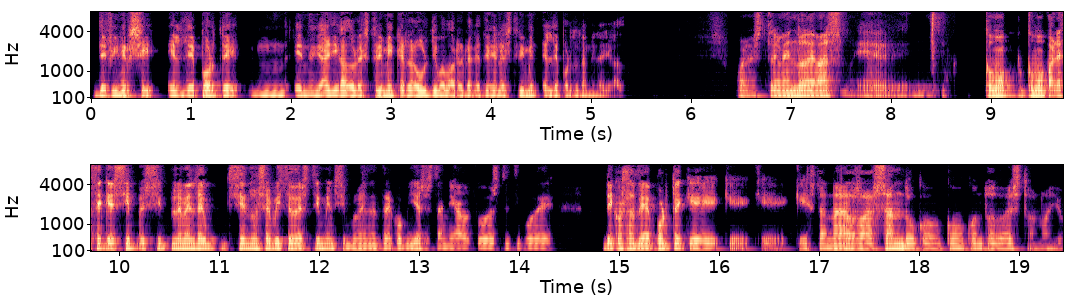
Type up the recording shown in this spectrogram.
definir si el deporte mm, ha llegado el streaming que era la última barrera que tenía el streaming, el deporte también ha llegado. Bueno, es tremendo además. Eh, como, parece que simplemente siendo un servicio de streaming, simplemente entre comillas, están llegando todo este tipo de, cosas de deporte que, están arrasando con, todo esto, ¿no? Yo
